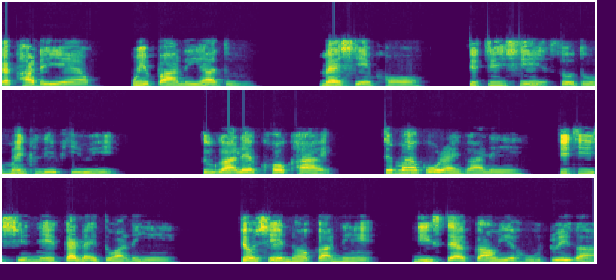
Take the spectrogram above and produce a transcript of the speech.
တခါတရံဝင်ပါနေရသူ မက်ရှင်ခေါ်ကြည်ကြည်ရှင်ဆိုသူမိန်းကလေးဖြစ်၍သူကလည်းခေါ်ခိုက်ကျမကိုယ်တိုင်ကလည်းကြည်ကြည်ရှင်နှင့်ကပ်လိုက်သွားလျင်ရုပ်ရှင်လောကနှင့်နီးစပ်ကောင်းရဲ့ဟုတွေးကာ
